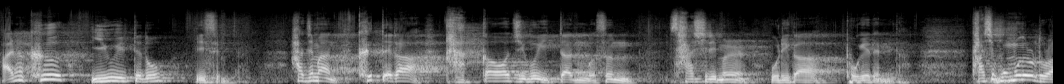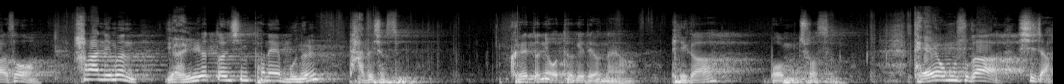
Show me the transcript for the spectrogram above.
아니면 그 이후일 때도 있습니다. 하지만 그때가 가까워지고 있다는 것은 사실임을 우리가 보게 됩니다. 다시 본문으로 돌아서 하나님은 열렸던 심판의 문을 닫으셨습니다. 그랬더니 어떻게 되었나요? 비가 멈추었습니다. 대홍수가 시작.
